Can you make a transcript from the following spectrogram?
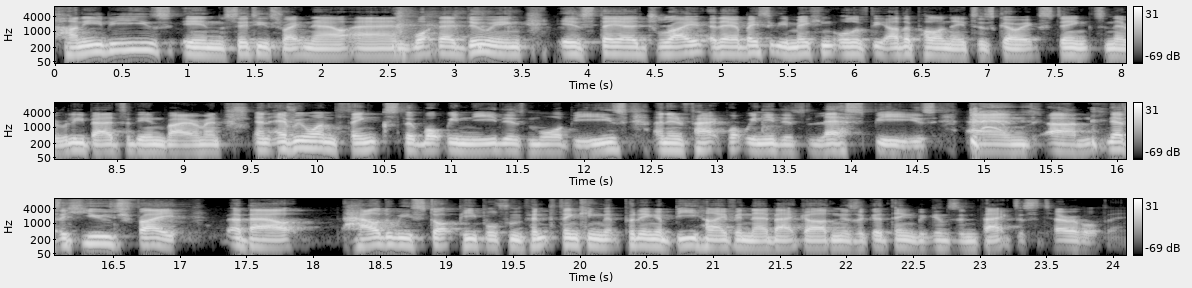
honeybees in cities right now and what they're doing is they are dry they are basically making all of the other pollinators go extinct and they're really bad for the environment. And everyone thinks that what we need is more bees and in fact what we need is less bees. And um, there's a huge fight about how do we stop people from thinking that putting a beehive in their back garden is a good thing because in fact it's a terrible thing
